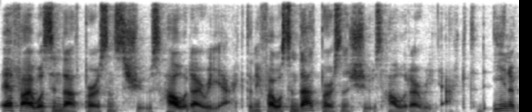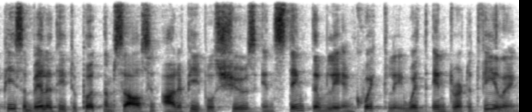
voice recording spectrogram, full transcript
if I was in that person's shoes, how would I react? And if I was in that person's shoes, how would I react? The ENFP's ability to put themselves in other people's shoes instinctively and quickly with introverted feeling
